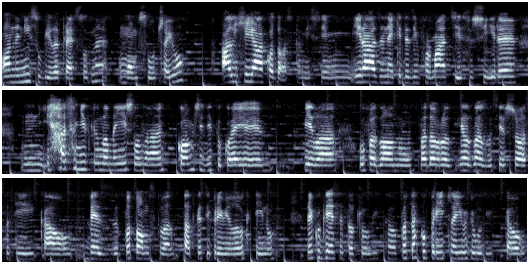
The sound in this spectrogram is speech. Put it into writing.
one nisu bile presudne u mom slučaju, ali ih je jako dosta, mislim, i razne neke dezinformacije se šire. Ja sam iskreno naišla na komšinicu koja je bila u fazonu, pa dobro, ja znam da ćeš ostati kao bez potomstva sad kad si primila vakcinu. Rekao, gdje se to čuli? Kao, pa tako pričaju ljudi, kao,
